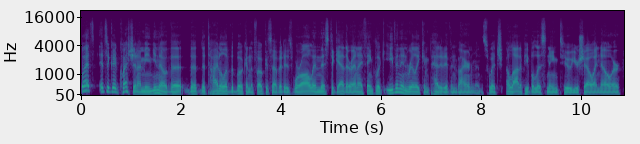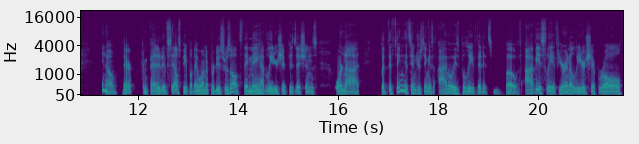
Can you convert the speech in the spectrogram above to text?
Well, it's it's a good question. I mean, you know, the the the title of the book and the focus of it is we're all in this together. And I think, look, even in really competitive environments, which a lot of people listening to your show I know are, you know, they're competitive salespeople. They want to produce results. They may have leadership positions or not. But the thing that's interesting is I've always believed that it's both. Obviously, if you're in a leadership role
